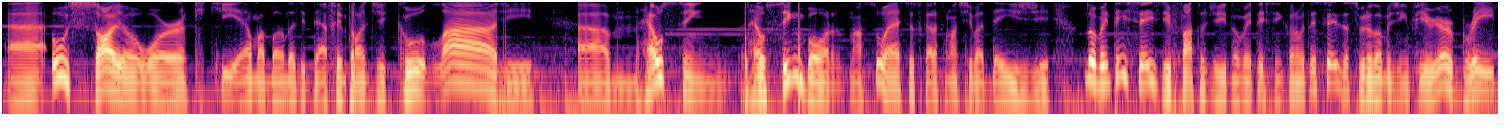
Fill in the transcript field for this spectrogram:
uh, o Soilwork, que é uma banda de death melódico de um, Helsing, Helsingborg, na Suécia. Os caras são nativa desde 96, de fato de 95 a 96, assumiram o nome de Inferior Breed.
